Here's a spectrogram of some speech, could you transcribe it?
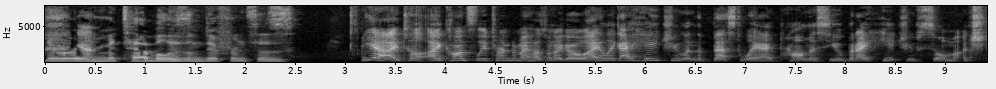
there are yeah. metabolism differences. Yeah, I tell I constantly turn to my husband. I go, I like I hate you in the best way, I promise you, but I hate you so much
